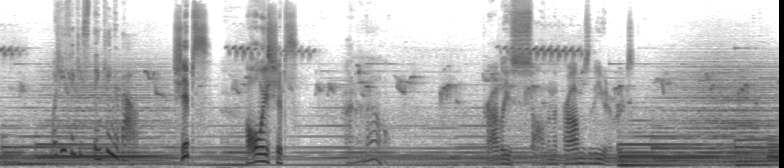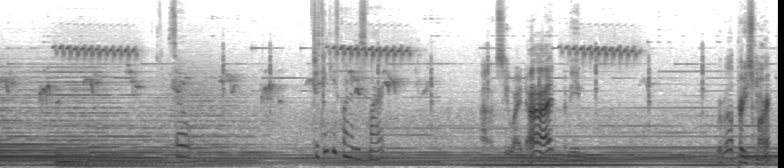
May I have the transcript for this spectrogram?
What do you think he's thinking about? Ships, always ships. I don't know. Probably solving the problems of the universe. So, do you think he's going to be smart? I don't see why not. I mean, we're both pretty smart.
